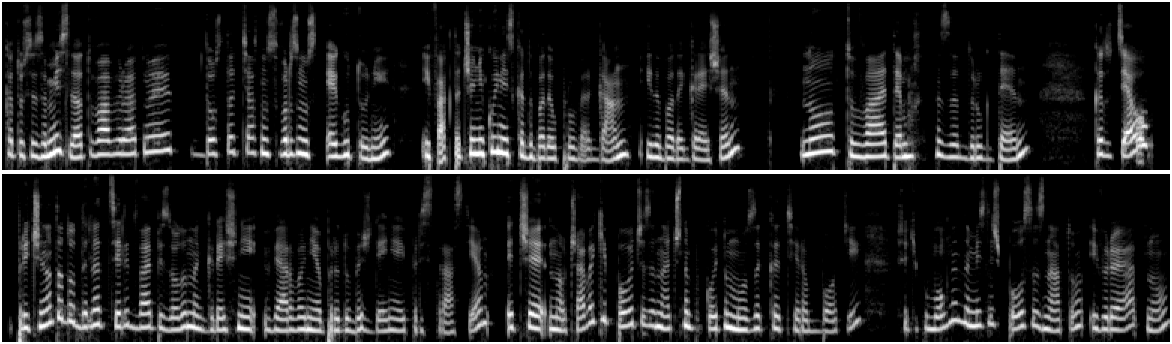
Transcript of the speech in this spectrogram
Като се замисля, това вероятно е доста тясно свързано с егото ни и факта, че никой не иска да бъде опроверган и да бъде грешен. Но това е тема за друг ден. Като цяло, Причината да отделят цели два епизода на грешни вярвания, предубеждения и пристрастия е, че научавайки повече за начина по който мозъкът ти работи, ще ти помогне да мислиш по-осъзнато и вероятно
